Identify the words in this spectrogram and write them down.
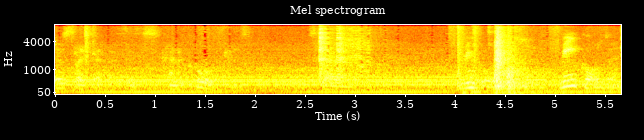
just like that. It's kind of cool because it's got a wrinkles, wrinkles in it.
